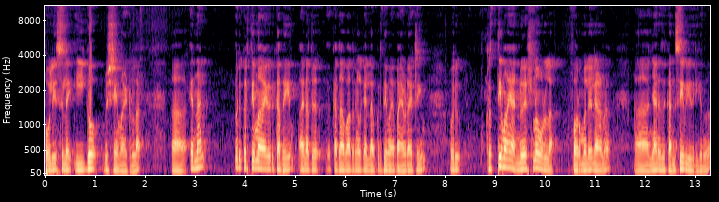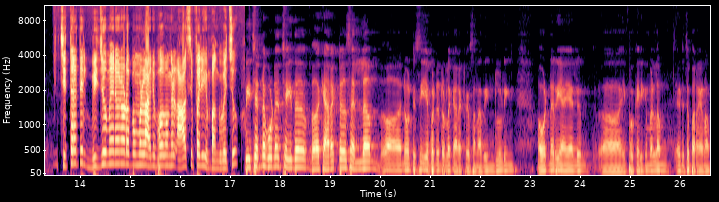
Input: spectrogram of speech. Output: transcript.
പോലീസിലെ ഈഗോ വിഷയമായിട്ടുള്ള എന്നാൽ ഒരു കൃത്യമായ ഒരു കഥയും അതിനകത്ത് കഥാപാത്രങ്ങൾക്കെല്ലാം കൃത്യമായ ബയോഡാറ്റയും ഒരു കൃത്യമായ അന്വേഷണമുള്ള ഫോർമുലയിലാണ് ഞാനിത് കൺസീവ് ചെയ്തിരിക്കുന്നത്. ചിത്രത്തിൽ ബിജു മേനോനോടൊപ്പമുള്ള അനുഭവങ്ങൾ ആസിഫ് അലിയും പങ്കുവച്ചു. ഫീച്ചറിന്റെ കൂടെ ചെയ്ത ക്യാരക്ടേഴ്സ് എല്ലാം നോട്ടീസ് ചെയ്യപ്പെട്ടിട്ടുള്ള ക്യാരക്ടേഴ്സാണ് അത് ഇൻക്ലൂഡിങ് ഓർഡിനറി ആയാലും ഇപ്പോൾ കരിക്കും വെള്ളം എടുത്ത് പറയണം.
